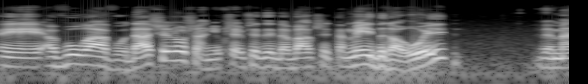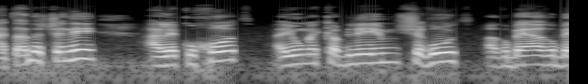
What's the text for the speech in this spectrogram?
אה, עבור העבודה שלו, שאני חושב שזה דבר שתמיד ראוי, ומהצד השני, הלקוחות היו מקבלים שירות הרבה הרבה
